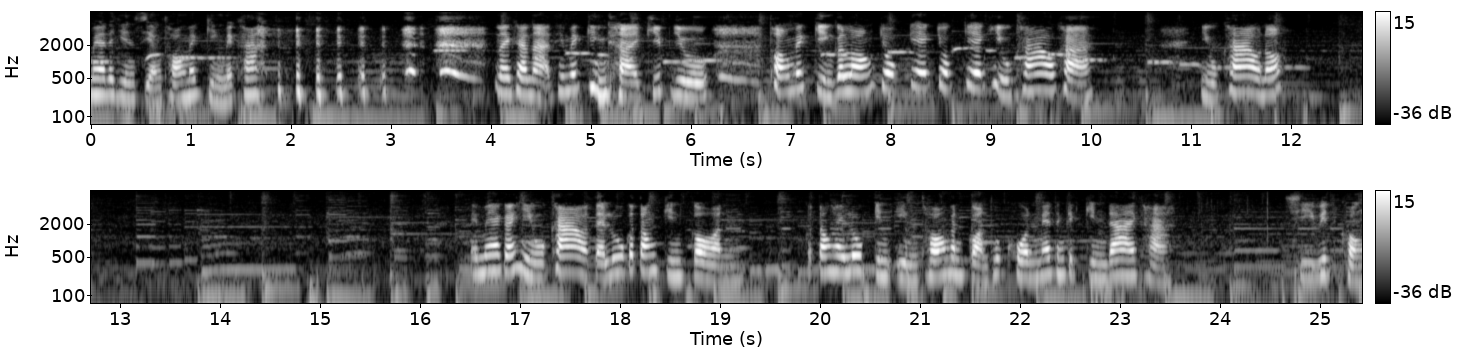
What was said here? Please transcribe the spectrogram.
แม่ได้ยินเสียงท้องแม่กิ่งไหมคะ ในขณะที่แม่กิ่งถ่ายคลิปอยู่ ท้องแม่กิ่งก็ร้องจกเจกจกเจกหิวข้าวค่ะ หิวข้าวเนาะไอแม่ก็หิวข้าว แต่ลูกก็ต้องกินก่อน ก็ต้องให้ลูกกินอิ่มท้องกันก่อนทุกคนแม่ถึงจะกินได้ค่ะ ชีวิตของ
